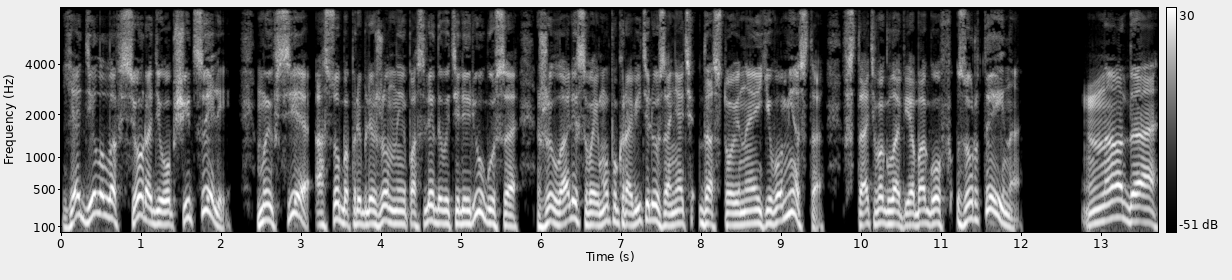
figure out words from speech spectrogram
я делала все ради общей цели. Мы все, особо приближенные последователи Рюгуса, желали своему покровителю занять достойное его место, встать во главе богов Зуртейна. «Ну да,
